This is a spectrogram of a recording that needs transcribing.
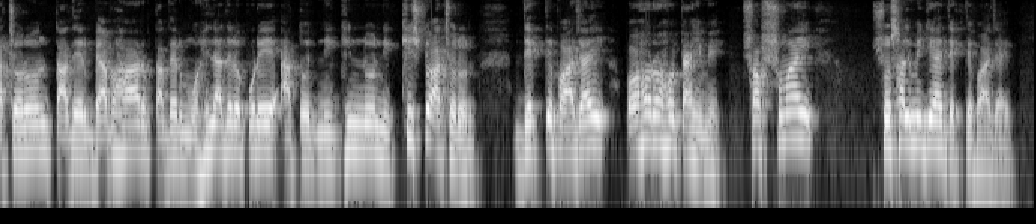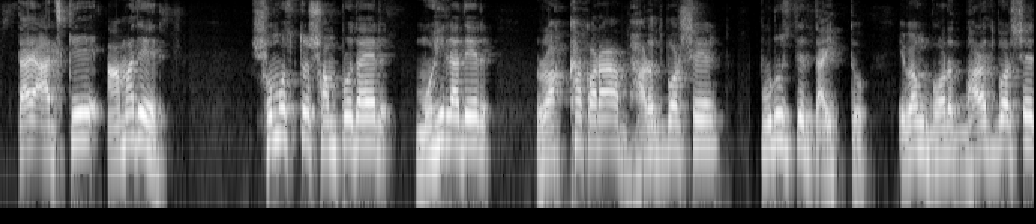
আচরণ, তাদের ব্যবহার, তাদের মহিলাদের ওপরে এত নিঘিন্ন, নিকৃষ্ট আচরণ দেখতে পাওয়া যায় অহরহ টাইমে সবসময় সোশ্যাল মিডিয়ায় দেখতে পাওয়া যায়। তাই আজকে আমাদের সমস্ত সম্প্রদায়ের মহিলাদের রক্ষা করা ভারতবর্ষের পুরুষদের দায়িত্ব। এবং ভারতবর্ষের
